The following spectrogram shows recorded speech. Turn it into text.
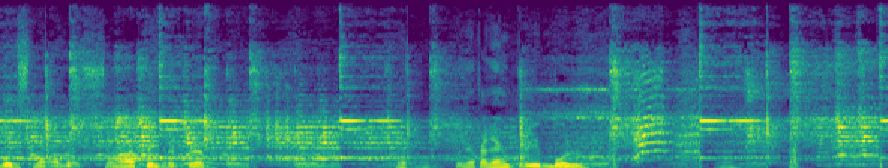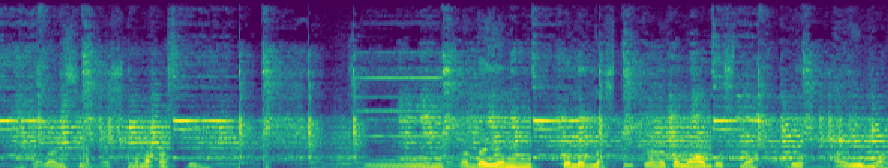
Goods mga boss, yung ating repair. So, ito yung kanyang treble. Yung kalansing niya malakas din. So, maganda yung tunog na speaker na ito mga boss, no? Yung AIMA.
